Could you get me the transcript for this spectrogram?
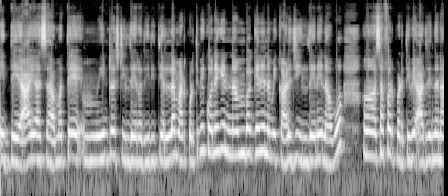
ನಿದ್ದೆ, ಆಯಾಸ, ಮತ್ತು ಇಂಟ್ರೆಸ್ಟ್ ಇಲ್ಲದೆ ಇರೋದು ಈ ರೀತಿ ಎಲ್ಲ ಮಾಡ್ಕೊಳ್ತೀವಿ. ಕೊನೆಗೆ ನಮ್ಮ ಬಗ್ಗೆನೇ ನಮಗೆ ಕಾಳಜಿ ಇಲ್ಲದೇ ನಾವು ಸಫರ್ ಪಡ್ತೀವಿ. ಆದ್ದರಿಂದ ನಾ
